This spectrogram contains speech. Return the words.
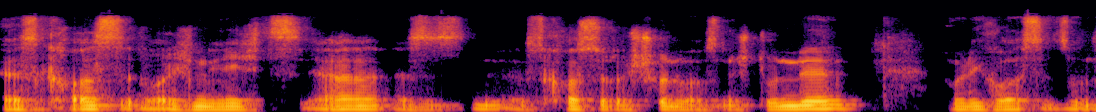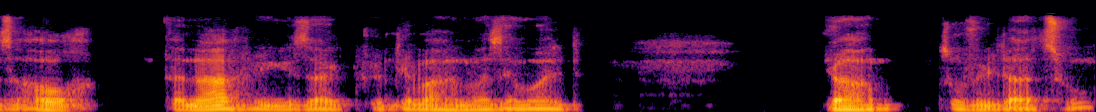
Es kostet euch nichts. Ja, es, ist, es kostet euch schon was, eine Stunde, aber die kostet es uns auch. Danach, wie gesagt, könnt ihr machen, was ihr wollt. Ja, so viel dazu.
